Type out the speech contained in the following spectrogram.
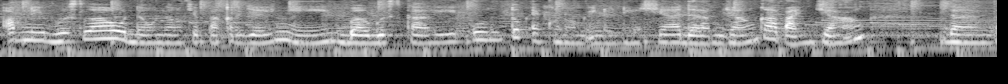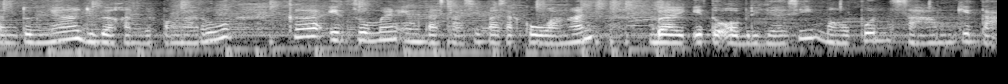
Omnibus Law Undang-Undang Cipta Kerja ini bagus sekali untuk ekonomi Indonesia dalam jangka panjang dan tentunya juga akan berpengaruh ke instrumen investasi pasar keuangan, baik itu obligasi maupun saham kita.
